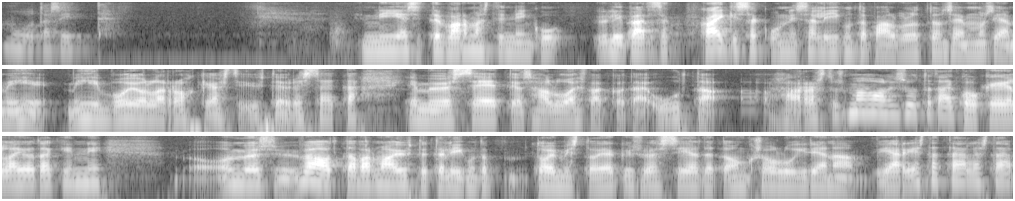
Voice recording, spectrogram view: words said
muuta sitten. Niin ja sitten varmasti niin kuin ylipäätänsä kaikissa kunnissa liikuntapalvelut on semmoisia, mihin, mihin voi olla rohkeasti yhteydessä. Että, ja myös se, että jos haluaisi vaikka jotain uutta harrastusmahdollisuutta tai kokeilla jotakin, niin on myös hyvä ottaa varmaan yhteyttä liikuntatoimistoon ja kysyä sieltä, että onko se ollut ideana järjestää tällaista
